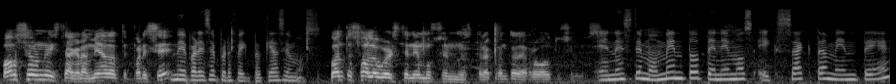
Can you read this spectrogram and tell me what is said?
Vamos a hacer una Instagrameada, ¿te parece? Me parece perfecto. ¿Qué hacemos? ¿Cuántos followers tenemos en nuestra cuenta de arroba autos y más? En este momento tenemos exactamente...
